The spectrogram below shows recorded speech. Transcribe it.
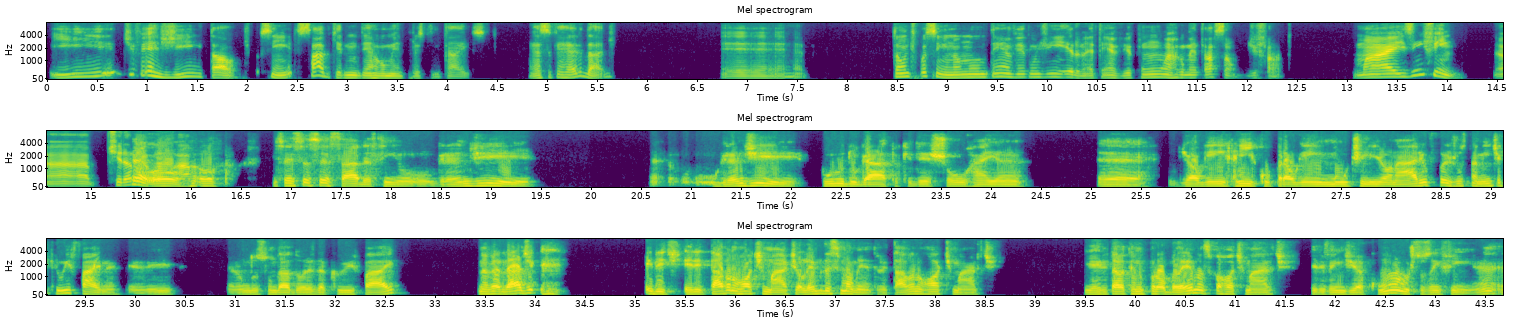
E divergir e tal. Tipo assim, ele sabe que ele não tem argumento para explicar isso. Essa que é a realidade. É, Então, tipo assim, não, não tem a ver com dinheiro, né? Tem a ver com argumentação, de fato. Mas, enfim, É, tirando o, a. o, não sei se você sabe, assim, o, o grande, o grande pulo do gato que deixou o Ryan de alguém rico para alguém multimilionário foi justamente a QIFI, né? Ele era um dos fundadores da QIFI. Na verdade, ele ele estava no Hotmart, eu lembro desse momento, ele estava no Hotmart e aí ele estava tendo problemas com a Hotmart, ele vendia cursos, enfim, né,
